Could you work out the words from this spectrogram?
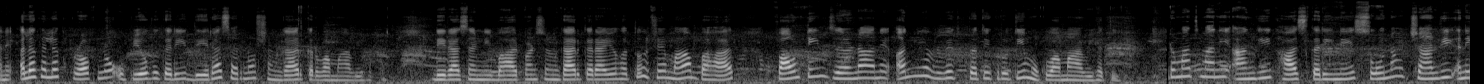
અને અલગ અલગ પ્રોપનો ઉપયોગ કરી દેરાસરનો શણગાર કરવામાં આવ્યો હતો. દેરાસરની બહાર પણ શણગાર કરાયો હતો, જેમાં બહાર ફાઉન્ટેન ઝરણા અને અન્ય વિવિધ પ્રતિકૃતિ મૂકવામાં આવી હતી. પરમાત્માની આંગી ખાસ કરીને સોના, ચાંદી અને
